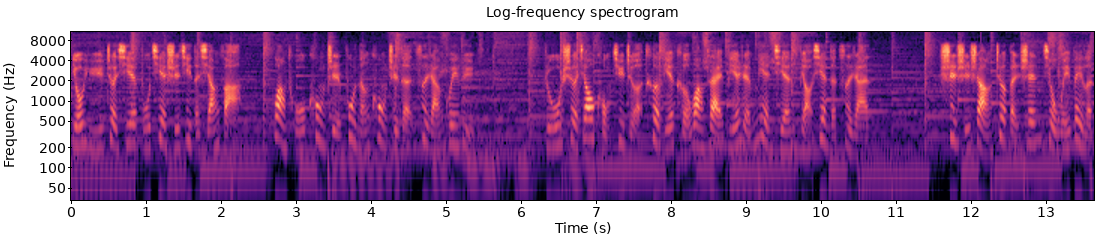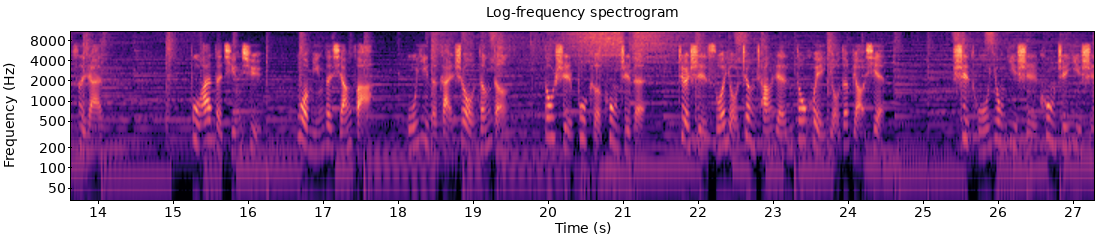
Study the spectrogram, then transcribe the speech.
由于这些不切实际的想法，妄图控制不能控制的自然规律，如社交恐惧者特别渴望在别人面前表现的自然，事实上这本身就违背了自然。不安的情绪、莫名的想法、无意的感受等等，都是不可控制的，这是所有正常人都会有的表现。试图用意识控制意识，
